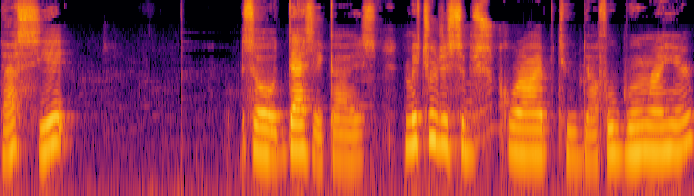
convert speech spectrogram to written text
That's it? So that's it, guys. Make sure to subscribe to DaFuqBoom right here.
